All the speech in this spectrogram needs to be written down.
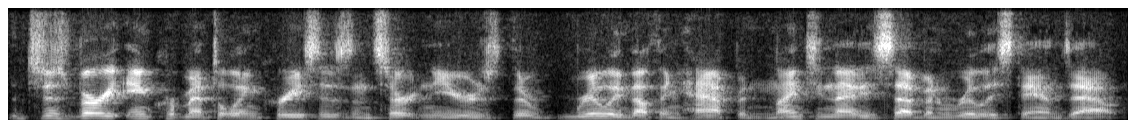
it's just very incremental increases. In certain years, there really nothing happened. 1997 really stands out.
